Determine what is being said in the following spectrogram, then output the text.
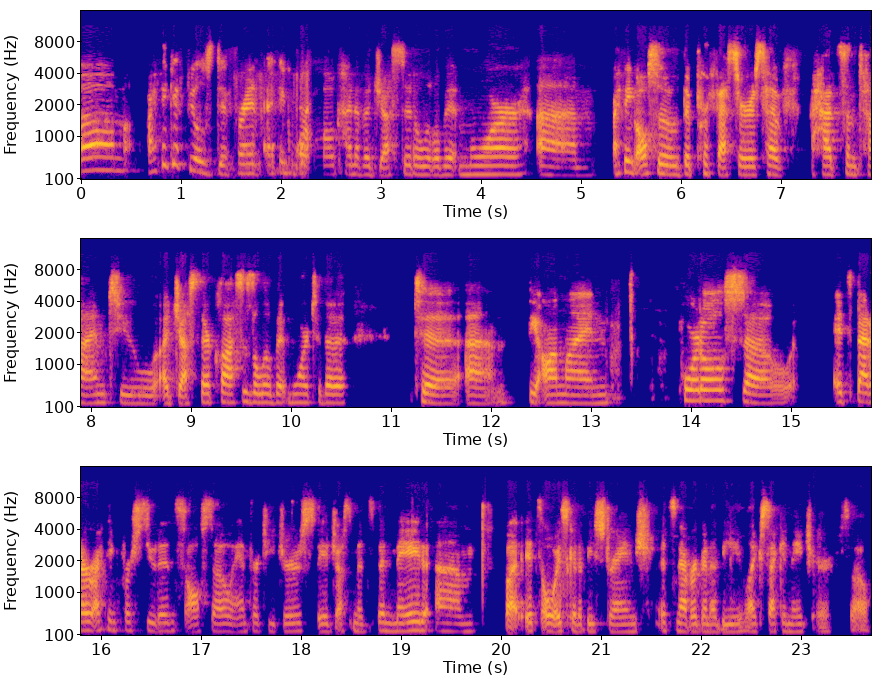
Um, I think it feels different. I think we're all kind of adjusted a little bit more. Um, I think also the professors have had some time to adjust their classes a little bit more to the to um, the online portal. So it's better, I think, for students also and for teachers. The adjustment's been made, um, but it's always going to be strange. It's never going to be like second nature. So.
